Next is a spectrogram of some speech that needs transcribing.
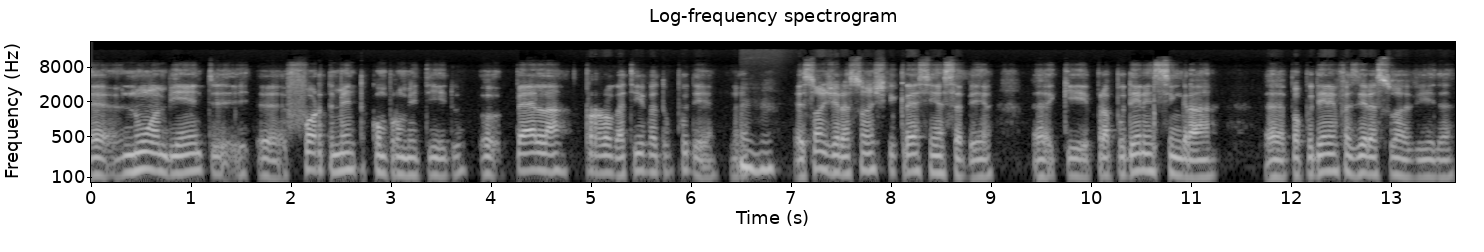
eh, num ambiente eh, fortemente comprometido eh, pela prerrogativa do poder. Né? Uhum. Eh, são gerações que crescem a saber que para poderem se ingrar, para poderem fazer a sua vida,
